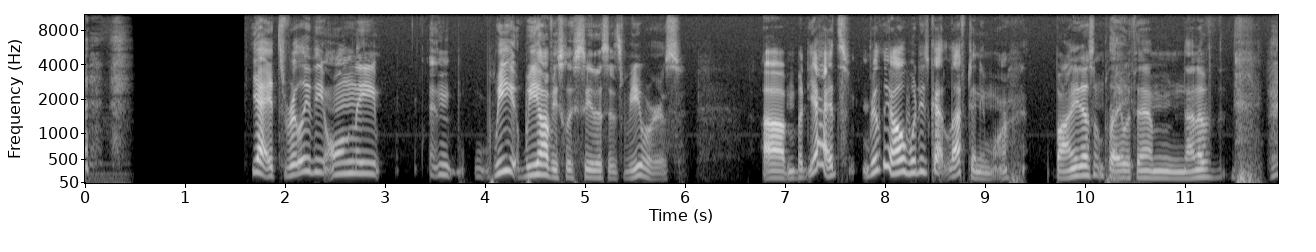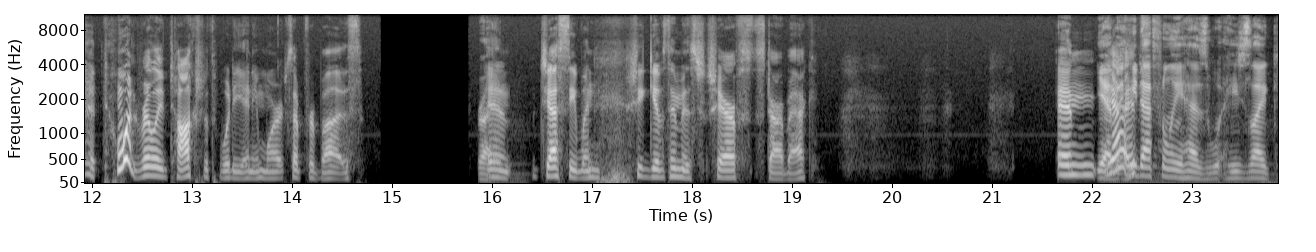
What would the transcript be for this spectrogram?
yeah, it's really the only, and we we obviously see this as viewers, um, but yeah, it's really all Woody's got left anymore. Bonnie doesn't play Right. with him. None of, no one really talks with Woody anymore except for Buzz Right. and Jesse when she gives him his sheriff's star back. And yeah, yeah, he definitely has. He's like.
